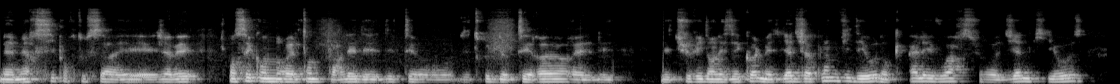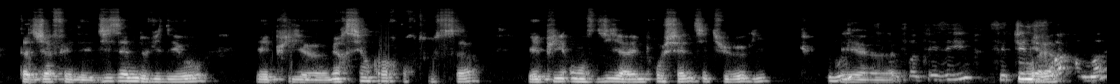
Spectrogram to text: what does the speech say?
Mais merci pour tout ça. Et j'avais, je pensais qu'on aurait le temps de parler des, des, des trucs de terreur et des, tueries dans les écoles, mais il y a déjà plein de vidéos, donc allez voir sur euh, Diane qui ose. Tu as déjà fait des dizaines de vidéos. Et puis, euh, merci encore pour tout ça. Et puis, on se dit à une prochaine si tu veux, Guy. Oui, euh, ça me fait plaisir. C'est une joie pour moi.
